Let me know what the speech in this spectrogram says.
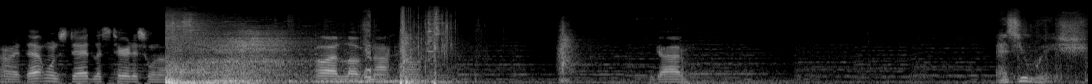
Alright, that one's dead. Let's tear this one up. Oh, I love knockdown. Got him. As you wish.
